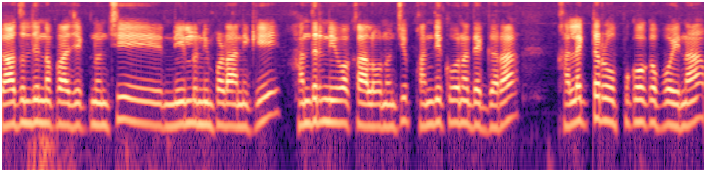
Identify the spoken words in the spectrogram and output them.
గాజుల దిన్న ప్రాజెక్ట్ నుంచి నీళ్ళు నింపడానికి హంద్రినీవ కాలువ నుంచి పందికోన దగ్గర కలెక్టర్ ఒప్పుకోకపోయినా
